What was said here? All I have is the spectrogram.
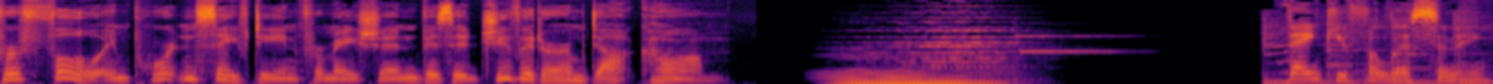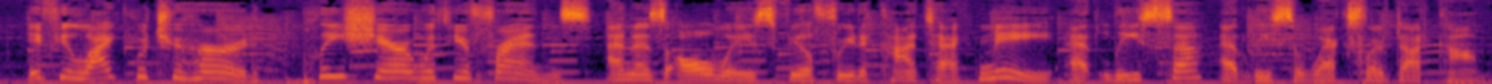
For full important safety information, visit juvederm.com. Thank you for listening. If you liked what you heard, please share it with your friends. And as always, feel free to contact me at lisa at lisawexler.com.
